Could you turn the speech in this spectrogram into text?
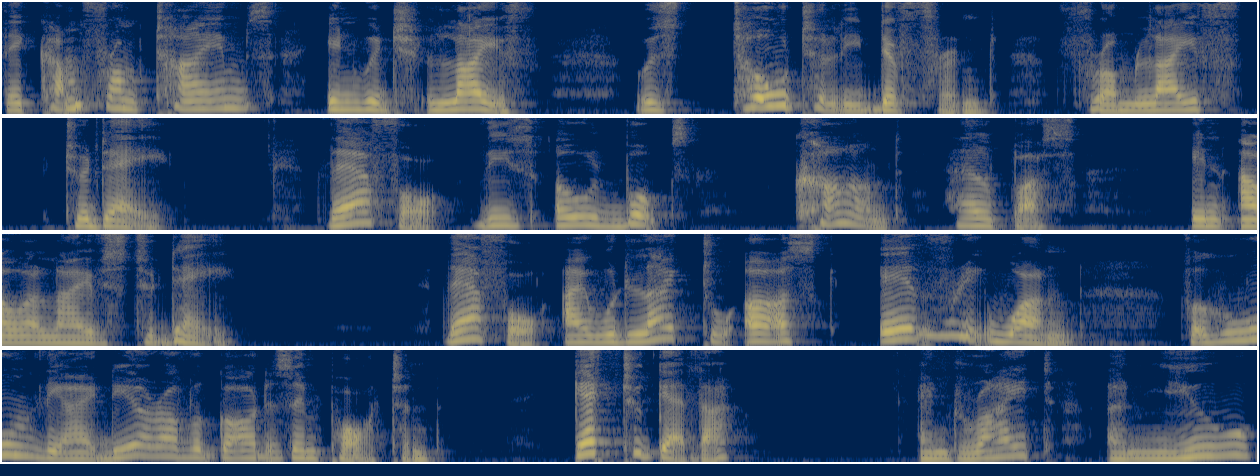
They come from times in which life was totally different from life today. Therefore, these old books can't help us in our lives today. Therefore, I would like to ask everyone for whom the idea of a God is important get together and write a new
